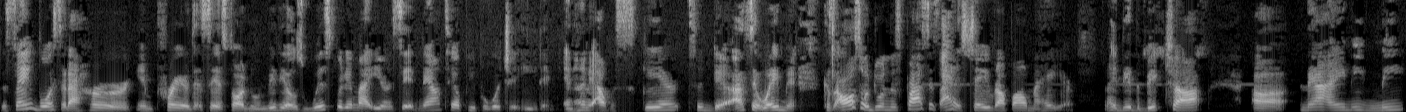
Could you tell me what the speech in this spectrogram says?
the same voice that I heard in prayer that said, start doing videos, whispered in my ear and said, now tell people what you're eating. And honey, I was scared to death. I said, wait a minute. Cause also during this process, I had shaved off all my hair. I did the big chop. Uh, now I ain't eating meat.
